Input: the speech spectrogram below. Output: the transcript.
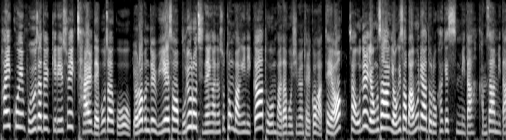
파이코인 보유자들끼리 수익 잘 내보자고 여러분들 위해서 무료로 진행하는 소통방이니까 도움 받아보시면 될 것 같아요. 자, 오늘 영상 여기서 마무리하도록 하겠습니다. 감사합니다.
